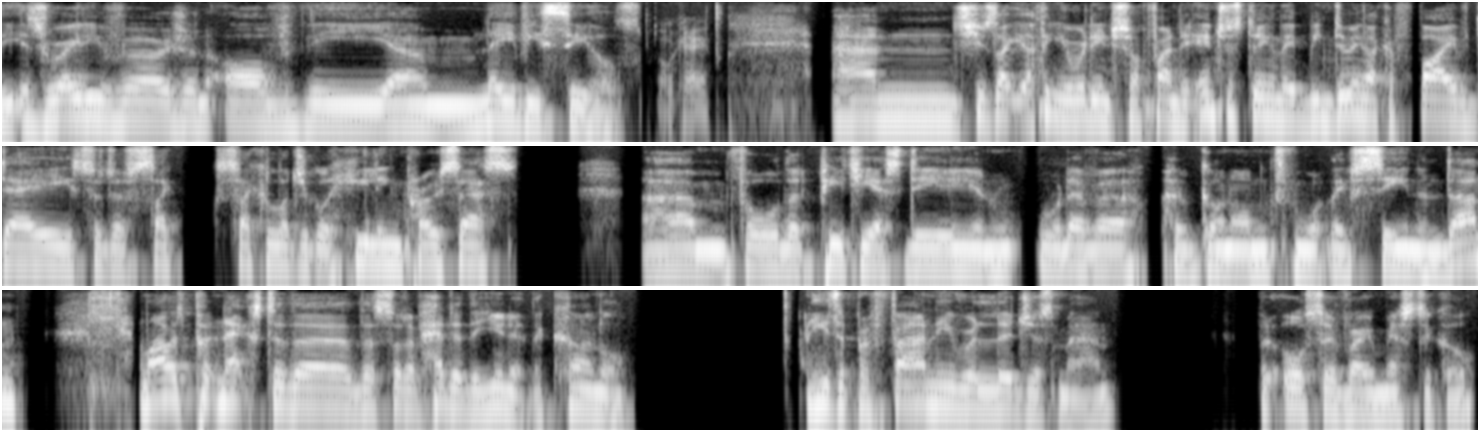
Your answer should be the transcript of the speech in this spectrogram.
the Israeli version of the um, Navy SEALs. Okay. And she's like, I think you're really interested. I find it interesting. They've been doing like a five day sort of psych- psychological healing process um, for all the PTSD and whatever have gone on from what they've seen and done. And I was put next to the the sort of head of the unit, the colonel. And he's a profoundly religious man, but also very mystical.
